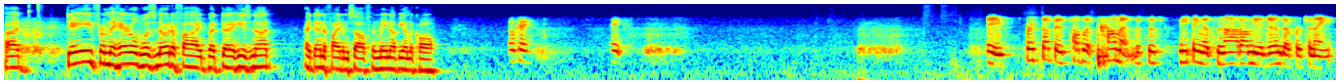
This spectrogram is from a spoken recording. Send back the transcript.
Uh, Dave from the Herald was notified, but uh, he has not identified himself and may not be on the call. Okay. Thanks. okay, first up is public comment. This is anything that's not on the agenda for tonight.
